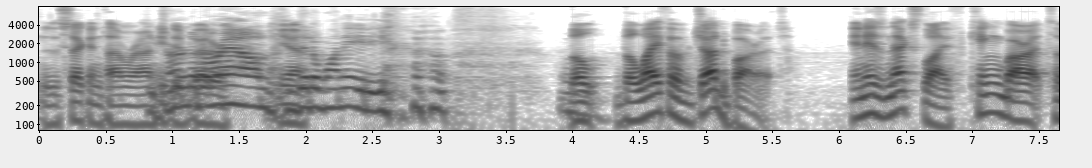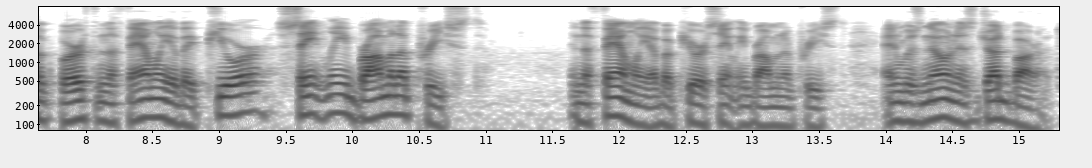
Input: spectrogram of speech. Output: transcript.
the second time around. he He, turned did it better. around. Yeah. He did a 180. The, the life of Jud Bharat. In his next life, King Bharat took birth in the family of a pure, saintly Brahmana priest, in the family of a pure, saintly Brahmana priest, and was known as Jud Bharat.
